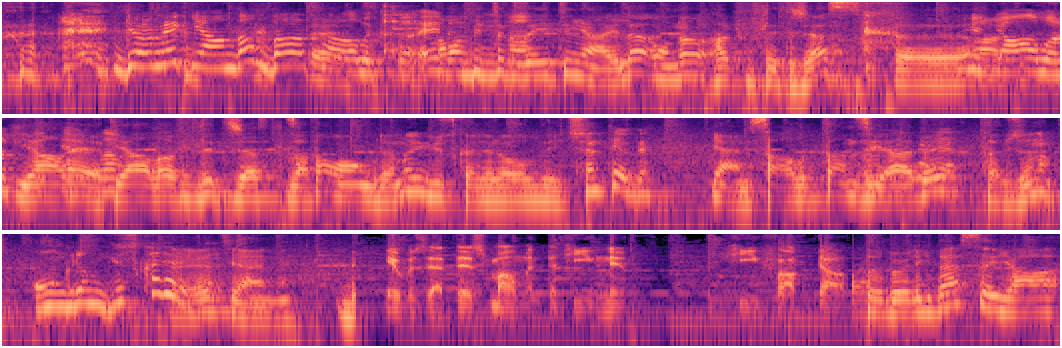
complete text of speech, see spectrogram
Gömlek yağından daha sağlıklı en Ama bir tık zeytinyağıyla onu hafifleteceğiz. Ee, Yağla hafifleteceğiz Yağ, evet ama. yağla hafifleteceğiz. Zaten 10 gramı 100 kalori olduğu için. Tabii. Yani sağlıktan ziyade tabii canım. 10 gramı 100 kalori. Evet yani. It was at this moment that he knew. He fucked up. Böyle giderse yağ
